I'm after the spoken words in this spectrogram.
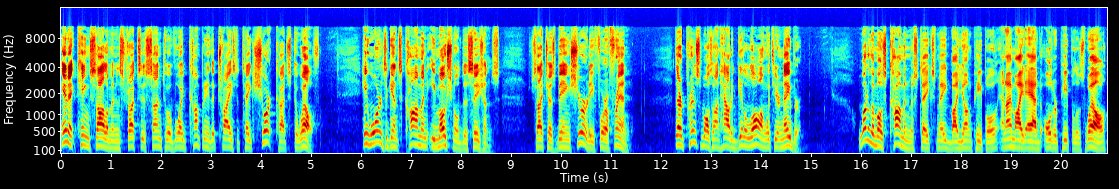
In it, King Solomon instructs his son to avoid company that tries to take shortcuts to wealth. He warns against common emotional decisions, such as being surety for a friend. There are principles on how to get along with your neighbor. One of the most common mistakes made by young people, and I might add older people as well,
